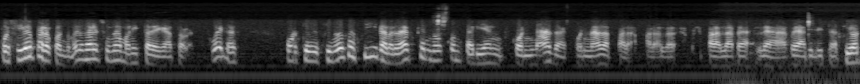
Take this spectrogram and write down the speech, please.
pues sirve para cuando menos darles una manita de gato a las escuelas, porque si no es así, la verdad es que no contarían con nada, con nada para, para, la, para la, rehabilitación.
